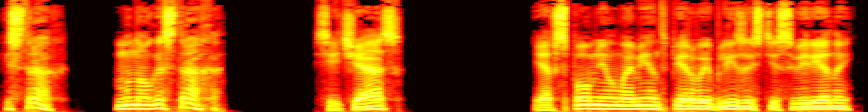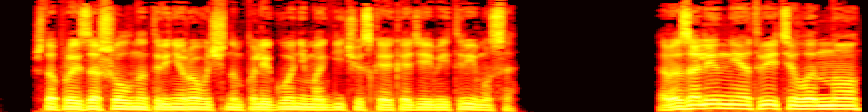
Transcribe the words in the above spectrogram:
И страх. Много страха. Сейчас. Я вспомнил момент первой близости с Вереной, что произошел на тренировочном полигоне магической академии Тримуса. Розалин не ответила, но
